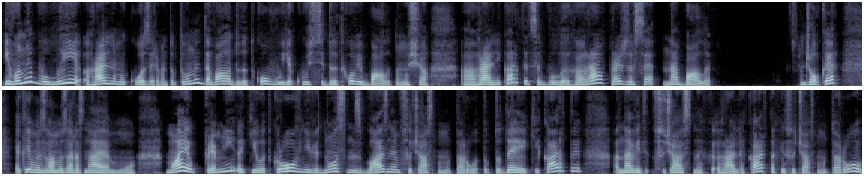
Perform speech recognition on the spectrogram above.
І вони були гральними козирями, тобто вони давали додаткову якусь додаткові бали, тому що гральні карти це були гра, перш за все, на бали. Джокер, який ми з вами зараз знаємо, має прямі такі от кровні відносини з блазнем в сучасному таро. Тобто деякі карти, навіть в сучасних гральних картах і в сучасному таро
